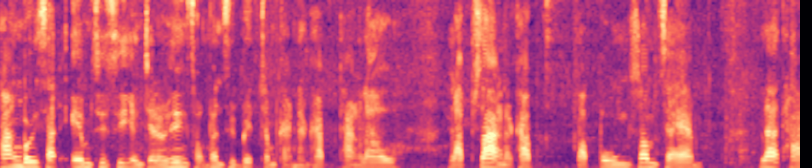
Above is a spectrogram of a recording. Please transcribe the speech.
ทางบริษัท MCC Engineering 2011 จำกัดนะครับ ทางเรารับสร้างนะครับ ปรับปรุงซ่อมแซม และทา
